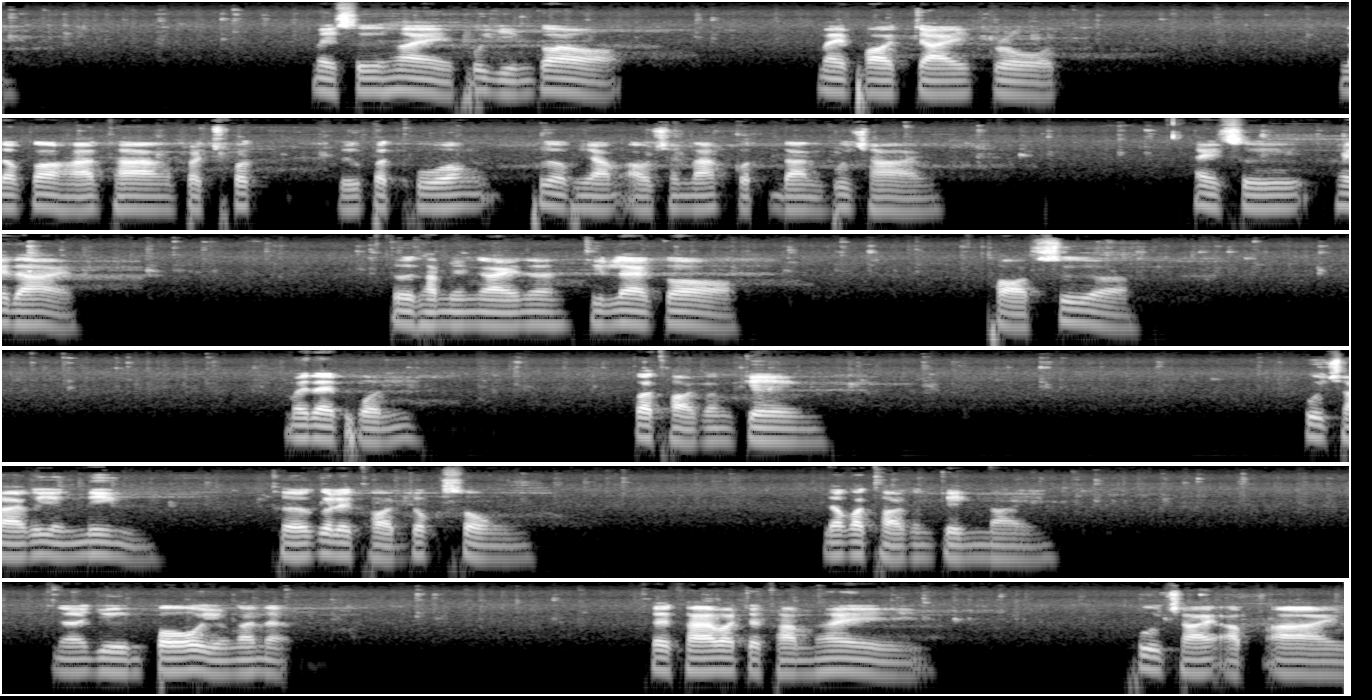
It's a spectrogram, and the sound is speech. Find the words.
ไม่ซื้อให้ผู้หญิงก็ไม่พอใจโกรธ แล้วก็หาทางประชดหรือประท้วงเพื่อพยายามเอาชนะกดดันผู้ชาย ให้ซื้อให้ได้ เธอทำยังไงนะทีแรกก็ถอดเสื้อ ไม่ได้ผล ก็ถอดกางเกง ผู้ชายก็ยังนิ่ง เธอก็เลยถอดยกทรง แล้วก็ถอดกางเกงในนะยืนโป้อย่างนั้นอะคล้ายๆว่าจะทำให้ผู้ชายอับอาย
